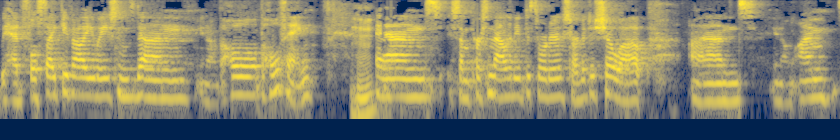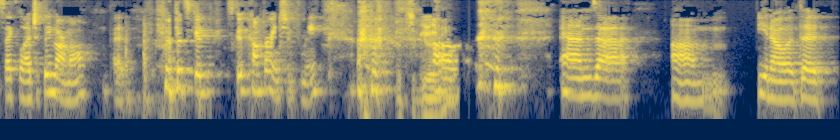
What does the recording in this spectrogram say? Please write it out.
we had full psych evaluations done, you know, the whole, the whole thing. And some personality disorders started to show up. And, you know, I'm psychologically normal, but it's good, it's good confirmation for me. That's good. Um, and uh, um, you know the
